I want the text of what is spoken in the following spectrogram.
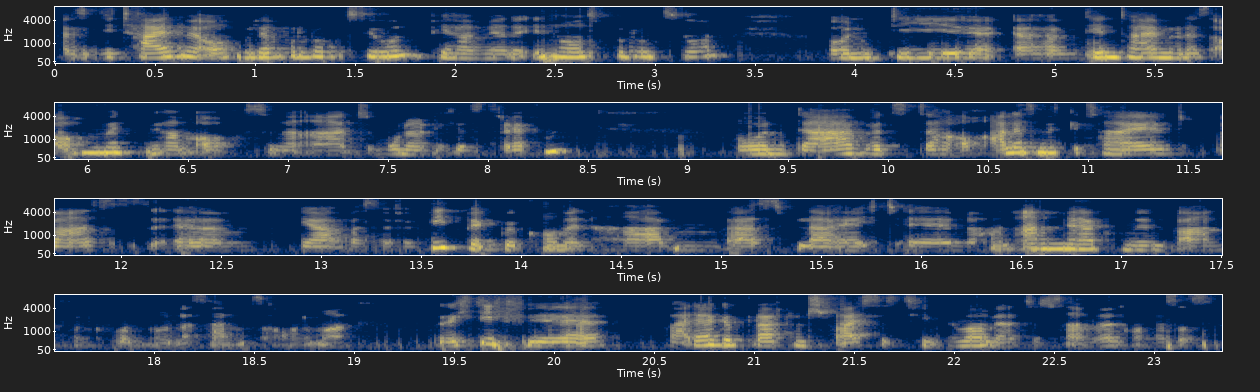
also die teilen wir auch mit der Produktion. Wir haben ja eine Inhouse-Produktion und die, äh, den teilen wir das auch mit. Wir haben auch so eine Art monatliches Treffen. Und da wird da auch alles mitgeteilt, was ähm, ja, was wir für Feedback bekommen haben, was vielleicht äh, noch an Anmerkungen waren von Kunden. Und das hat uns auch nochmal richtig viel weitergebracht und schweißt das Team immer mehr zusammen. Und das ist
